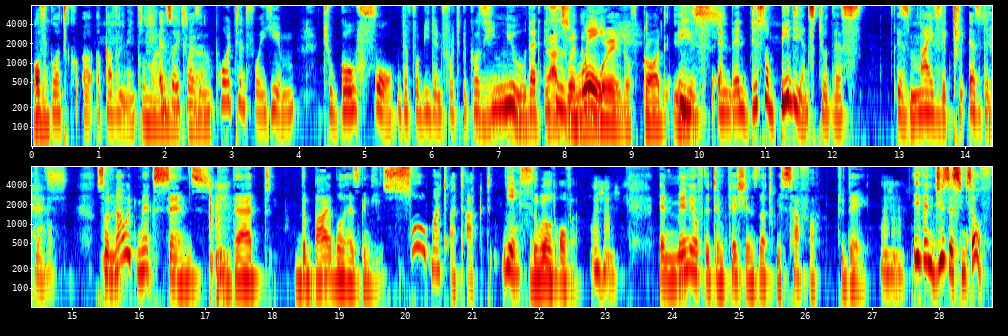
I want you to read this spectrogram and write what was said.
of God's uh, uh, government. And so it was yeah. important for him to go for the forbidden fruit because he knew that this That's is where the way word of God is. is. And then disobedience to this is my victory as the devil. So now it makes sense that the Bible has been so much attacked Yes. the world over. Mm-hmm. And many of the temptations that we suffer today. Mm-hmm. Even Jesus himself,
